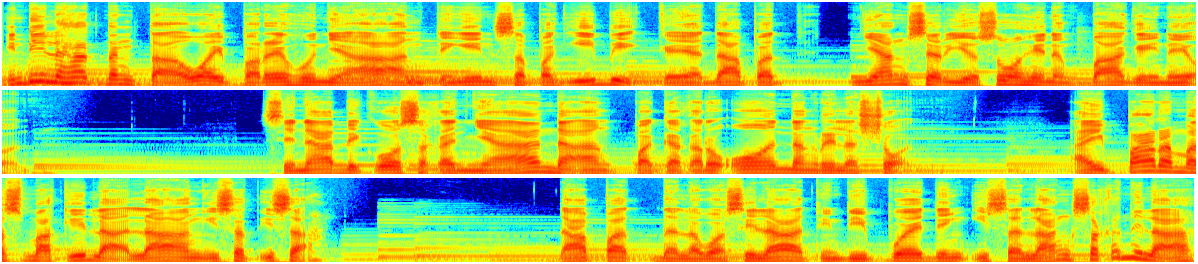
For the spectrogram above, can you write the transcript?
Hindi lahat ng tao ay pareho niya ang tingin sa pag-ibig kaya dapat niyang seryosohin ang bagay na yon. Sinabi ko sa kanya na ang pagkakaroon ng relasyon ay para mas makilala ang isa't isa. Dapat dalawa sila at hindi pwedeng isa lang sa kanila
